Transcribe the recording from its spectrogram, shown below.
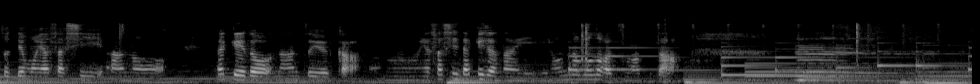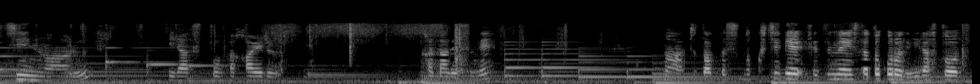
とても優しい、あのー、だけど、なんというか、うん、優しいだけじゃない、いろんなものが詰まった、うん、芯のあるイラストを描かれる方ですね。まあ、ちょっと私の口で説明したところでイラストを伝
